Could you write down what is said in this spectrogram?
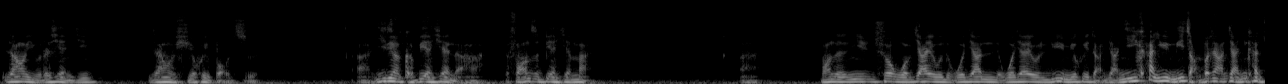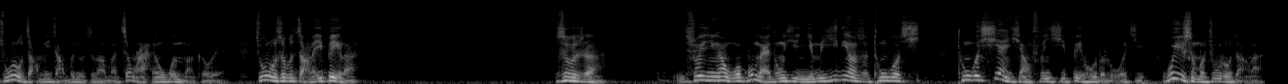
然后有点现金，然后学会保值，啊，一定要可变现的哈，房子变现慢，啊，房子你说我们家有我家我家有玉米会涨价，你一看玉米涨不涨价，你看猪肉涨没涨不就知道吗？这玩意儿还用问吗？各位，猪肉是不是涨了一倍了？是不是？所以你看我不买东西，你们一定要是通过通过现象分析背后的逻辑，为什么猪肉涨了？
